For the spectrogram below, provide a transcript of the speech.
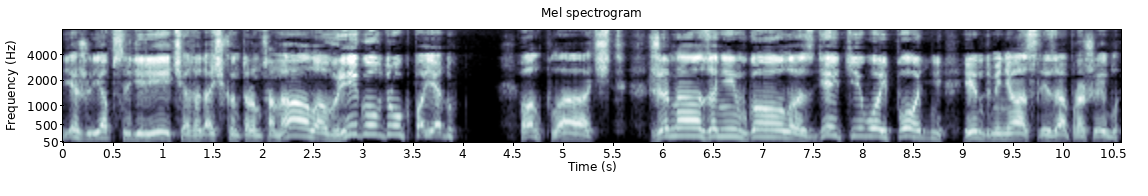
ежели я посреди речи о задачах интернационала в Ригу вдруг поеду? Он плачет, жена за ним в голос, дети его и подняли, и над меня слеза прошибла.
